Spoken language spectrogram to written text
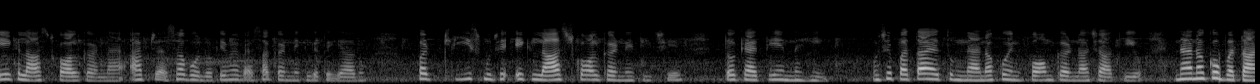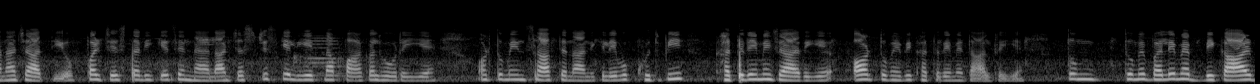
एक लास्ट कॉल करना है। आप जैसा बोलोगे, मैं वैसा करने के लिए तैयार हूँ। पर प्लीज़ मुझे एक लास्ट कॉल करने दीजिए। तो कहती है, नहीं। मुझे पता है तुम नैना को इन्फॉर्म करना चाहती हो, नैना को बताना चाहती हो, पर जिस तरीके से नैना जस्टिस के लिए इतना पागल हो रही है और तुम्हें इंसाफ दिलाने के लिए वो खुद भी खतरे में जा रही है और तुम्हें भी खतरे में डाल रही है। तुम, तुम्हें भले मैं बेकार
